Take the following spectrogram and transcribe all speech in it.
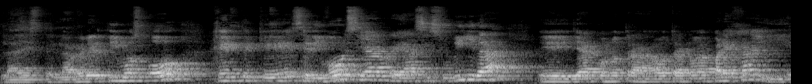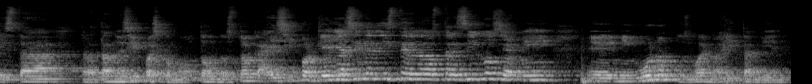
la, este, la revertimos. O gente que se divorcia, rehace su vida eh, ya con otra, otra nueva pareja y está tratando de decir, pues como todo nos toca, ahí sí, porque ella sí le diste dos, tres hijos y a mí eh, ninguno, pues bueno, ahí también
